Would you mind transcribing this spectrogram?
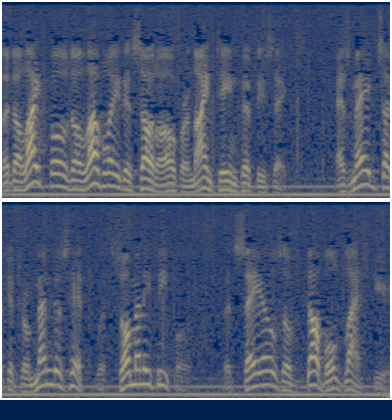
The delightful, the lovely DeSoto for 1956 has made such a tremendous hit with so many people that sales have doubled last year.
